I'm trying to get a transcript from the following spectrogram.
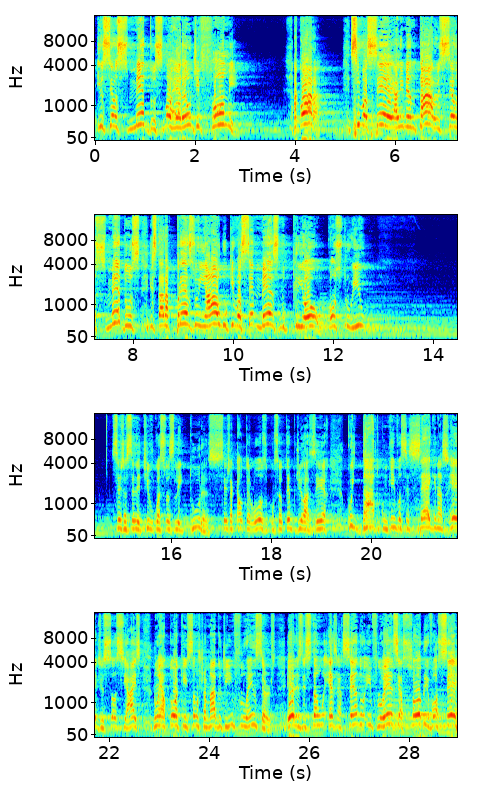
e os seus medos morrerão de fome. Agora, se você alimentar os seus medos, estará preso em algo que você mesmo criou, construiu. Seja seletivo com as suas leituras, seja cauteloso com o seu tempo de lazer, cuidado com quem você segue nas redes sociais. Não é à toa que são chamados de influencers, eles estão exercendo influência sobre você.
